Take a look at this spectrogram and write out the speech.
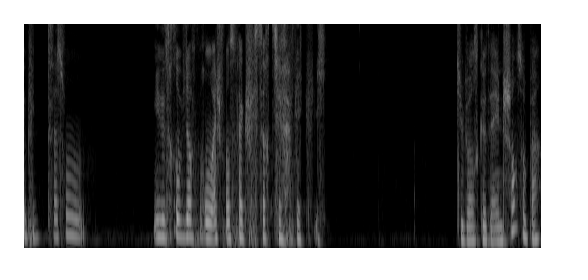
Et puis de toute façon, il est trop bien pour moi. Je pense pas que je vais sortir avec lui. Tu penses que t'as une chance ou pas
